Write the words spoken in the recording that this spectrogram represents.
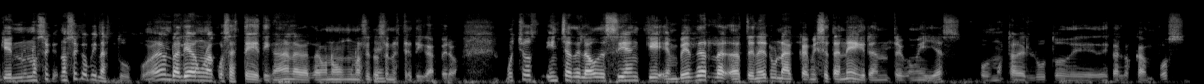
que no, sé, no sé qué opinas tú. En realidad una cosa estética, la verdad, una, situación estética, pero muchos hinchas de la U decían que en vez de tener una camiseta negra, entre comillas, por mostrar el luto de, Carlos Campos,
